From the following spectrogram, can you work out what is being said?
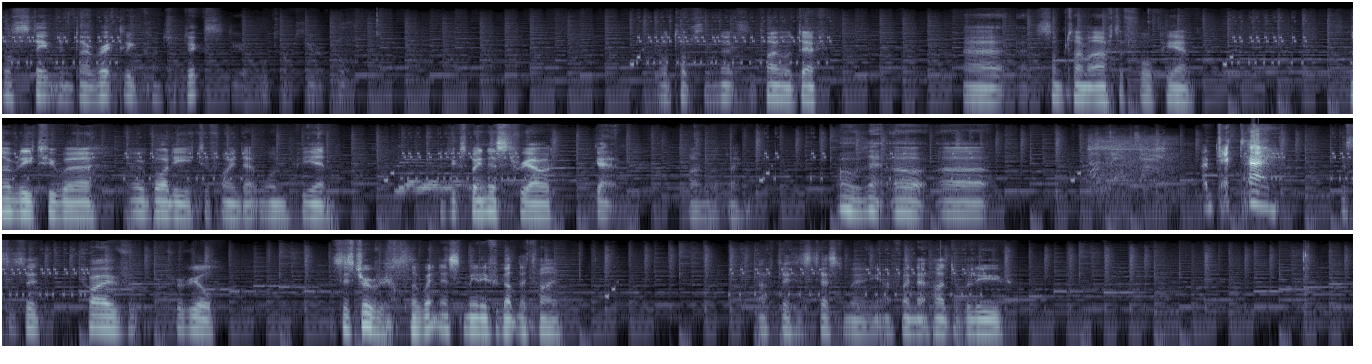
Your statement directly contradicts the autopsy report. The autopsy notes the time of death uh, at sometime after 4 p.m. Nobody to, uh, no body to find at 1 p.m. Could you explain this three-hour gap? Time of the. Oh, that. Oh, uh. Objection! This is a triv trivial. This is true, The witness merely forgot the time. After his testimony, I find that hard to believe.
